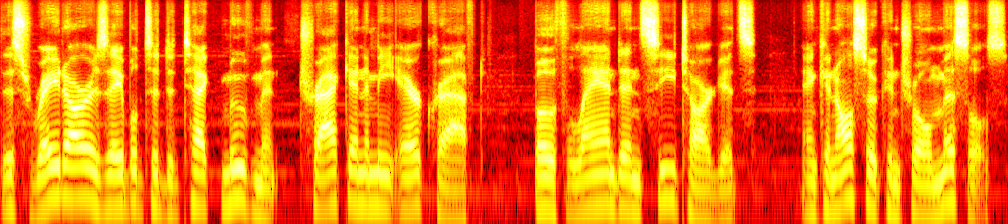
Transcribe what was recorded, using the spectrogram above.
This radar is able to detect movement, track enemy aircraft, both land and sea targets, and can also control missiles.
